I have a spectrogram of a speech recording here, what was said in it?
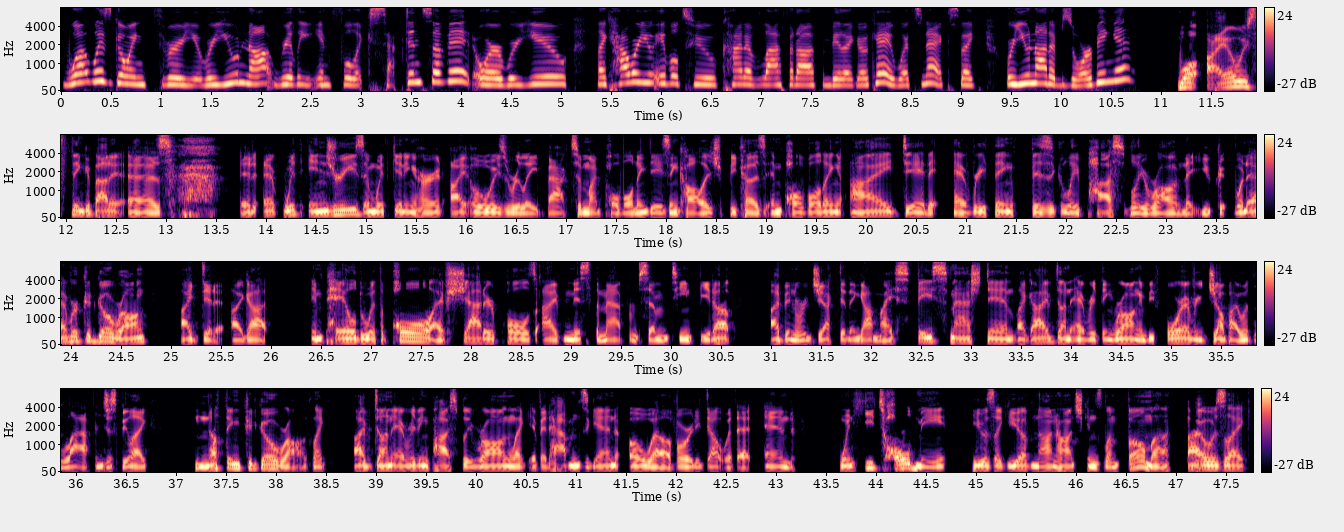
what was going through you? Were you not really in full acceptance of it? Or were you like, how were you able to kind of laugh it off and be like, okay, what's next? Like, were you not absorbing it? Well, I always think about it as it, it, with injuries and with getting hurt, I always relate back to my pole vaulting days in college because in pole vaulting, I did everything physically possibly wrong that you could, whatever could go wrong, I did it. I got impaled with a pole. I've shattered poles. I've missed the mat from 17 feet up. I've been rejected and got my face smashed in. Like I've done everything wrong. And before every jump, I would laugh and just be like, nothing could go wrong. Like I've done everything possibly wrong. Like if it happens again, oh well, I've already dealt with it. And when he told me, he was like, you have non Hodgkin's lymphoma, I was like,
